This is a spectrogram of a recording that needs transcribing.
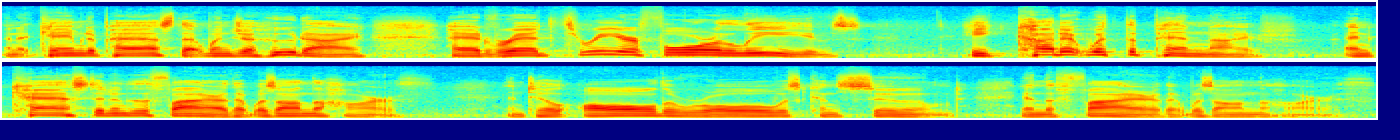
And it came to pass that when Jehudi had read three or four leaves, he cut it with the penknife and cast it into the fire that was on the hearth until all the roll was consumed in the fire that was on the hearth.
